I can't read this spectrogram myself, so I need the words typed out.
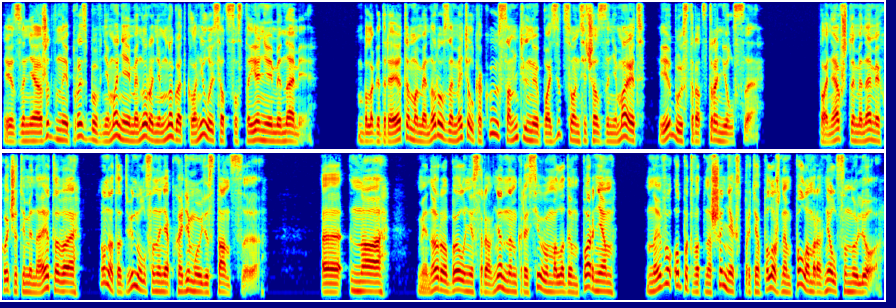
Из-за неожиданной просьбы внимание Минора немного отклонилось от состояния Минами. Благодаря этому Минору заметил, какую сомнительную позицию он сейчас занимает, и быстро отстранился. Поняв, что Минами хочет именно этого, он отодвинулся на необходимую дистанцию. Э, но... Минору был несравненным красивым молодым парнем, но его опыт в отношениях с противоположным полом равнялся нулю.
